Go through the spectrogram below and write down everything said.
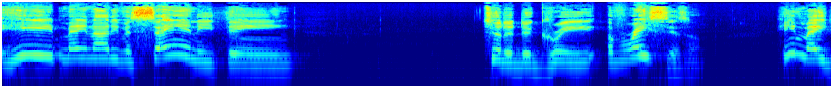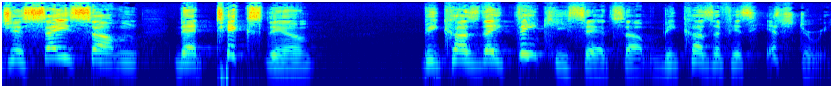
he may not even say anything to the degree of racism. He may just say something that ticks them because they think he said something because of his history.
